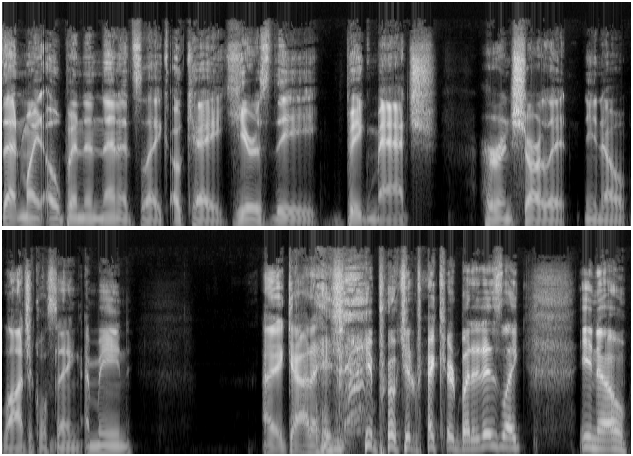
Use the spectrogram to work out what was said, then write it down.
that might open and then it's like okay, here's the big match her and Charlotte, you know, logical thing. I mean, I God, I hate a broken record, but it is like, you know,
